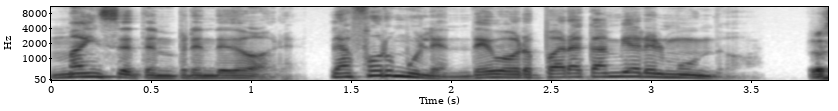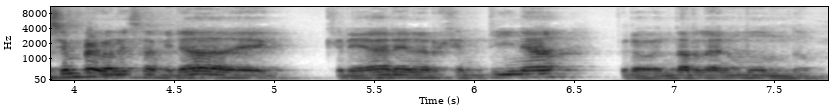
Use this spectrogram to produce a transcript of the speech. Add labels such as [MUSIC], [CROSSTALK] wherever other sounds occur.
Mindset Emprendedor, la fórmula Endeavor para cambiar el mundo. Pero siempre con esa mirada de crear en Argentina, pero venderle al mundo.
